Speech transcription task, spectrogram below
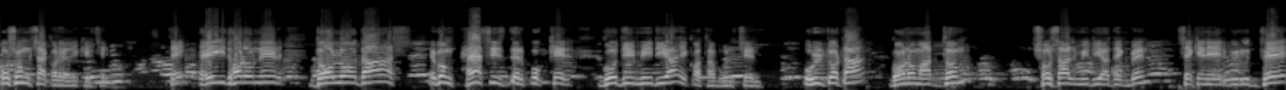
প্রশংসা করে লিখেছে। এই ধরনের দলদাস এবং ফ্যাসিস্টদের পক্ষের গদি মিডিয়া কথা বলছেন। উল্টোটা গণমাধ্যম সোশ্যাল মিডিয়া দেখবেন, সেখানে এর বিরুদ্ধে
